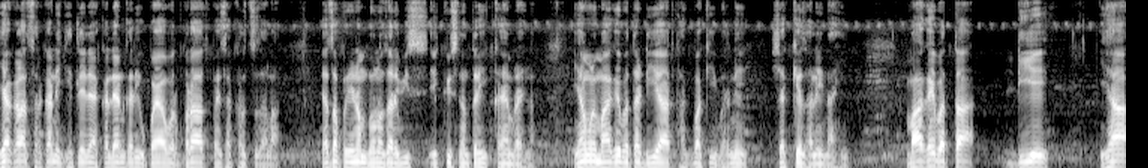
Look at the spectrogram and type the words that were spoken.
या काळात सरकारने घेतलेल्या कल्याणकारी उपायावर बराच पैसा खर्च झाला. त्याचा परिणाम दोन हजार वीस एकवीस नंतरही कायम राहिला. यामुळे महागाई भत्ता डी आर थकबाकी भरणे शक्य झाले नाही. महागाई भत्ता डी ए ह्या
